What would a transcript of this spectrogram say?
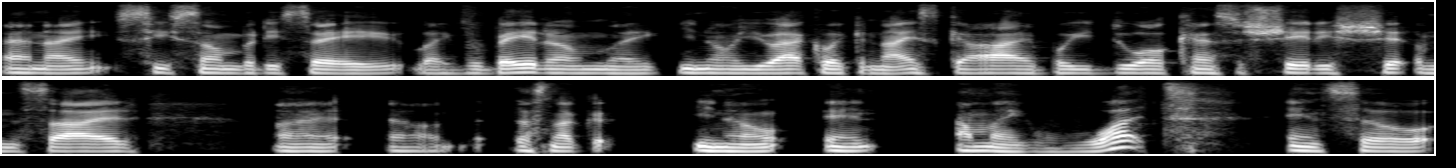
and i see somebody say like verbatim like you know you act like a nice guy but you do all kinds of shady shit on the side uh, uh that's not good you know and i'm like what and so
